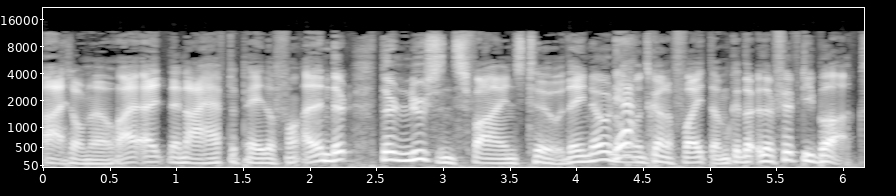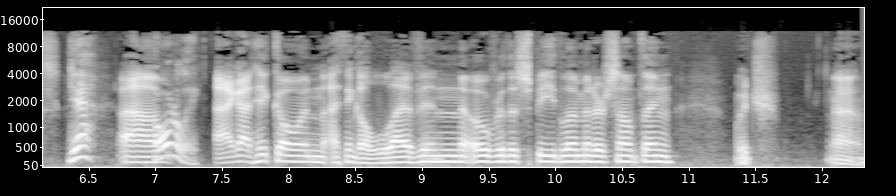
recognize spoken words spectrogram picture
I don't know. I, I and I have to pay the fine. And they're they're nuisance fines too. They know no Yeah. one's going to fight them because they're, they're fifty bucks. Yeah, Um, totally. I got hit going. I think eleven over the speed limit or something, which uh,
